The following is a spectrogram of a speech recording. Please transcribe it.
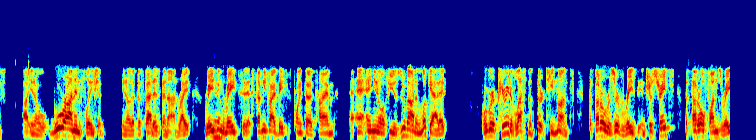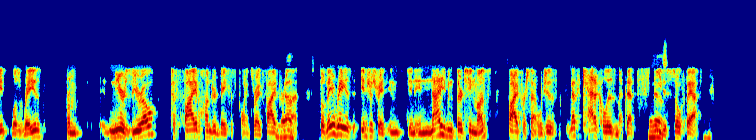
uh, you know, war on inflation, you know, that the Fed has been on, right? Raising yeah. rates at 75 basis points at a time. And, and, you know, if you zoom out and look at it, over a period of less than 13 months, the Federal Reserve raised interest rates. The federal funds rate was raised from near zero to 500 basis points, right? 5%. Yeah. So they raised interest rates in, in, in not even 13 months, 5%, which is, that's cataclysmic. That speed is so fast.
